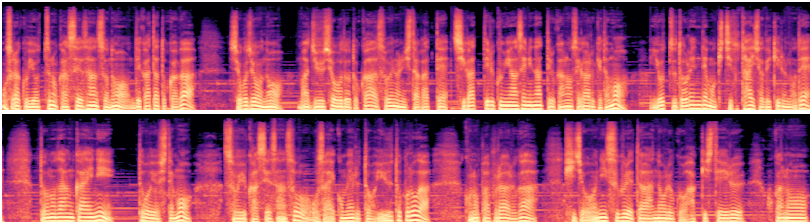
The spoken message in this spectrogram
おそらく4つの活性酸素の出方とかが、症状の、まあ、重症度とかそういうのに従って違ってる組み合わせになってる可能性があるけども、4つどれにでもきちっと対処できるので、どの段階に投与しても、そういう活性酸素を抑え込めるというところが、このパプラールが非常に優れた能力を発揮している。他の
